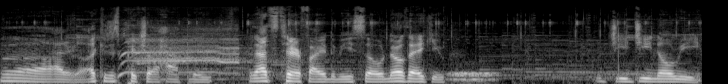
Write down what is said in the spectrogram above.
Uh, I don't know. I could just picture it happening. And that's terrifying to me, so no thank you. GG no re.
